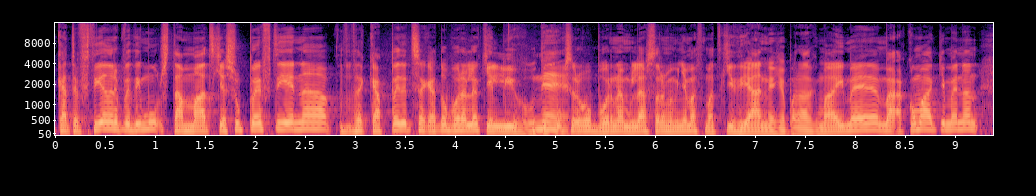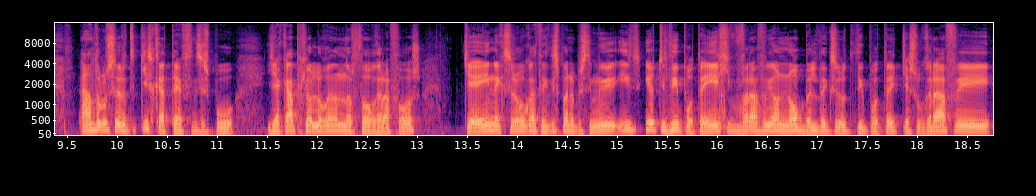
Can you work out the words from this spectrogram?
κατευθείαν ρε παιδί μου στα μάτια σου πέφτει ένα 15% μπορεί να λέω και λίγο. Ναι. Τύπου, ξέρω εγώ, μπορεί να μιλάς τώρα με μια μαθηματική διάνοια για παράδειγμα ή με, με- ακόμα και με έναν άνθρωπο ερωτικής κατεύθυνσης που για κάποιο λόγο είναι ορθόγραφο και είναι ξέρω εγώ καθηγητής πανεπιστημίου ή, ή οτιδήποτε ή έχει βραβείο Νόμπελ, δεν ξέρω οτιδήποτε και σου γράφει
